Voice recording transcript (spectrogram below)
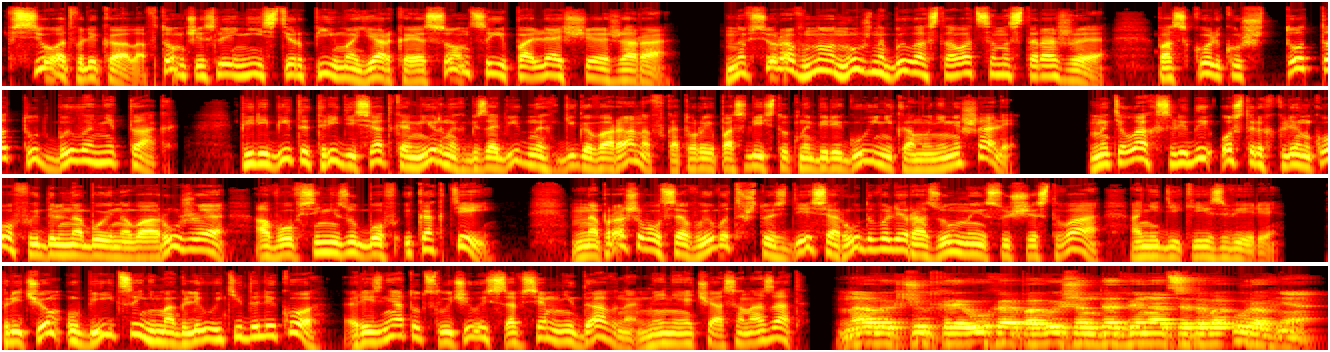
Все отвлекало, в том числе нестерпимо яркое солнце и палящая жара. Но все равно нужно было оставаться на стороже, поскольку что-то тут было не так. Перебиты три десятка мирных безобидных гигаваранов, которые паслись тут на берегу и никому не мешали. На телах следы острых клинков и дальнобойного оружия, а вовсе не зубов и когтей. Напрашивался вывод, что здесь орудовали разумные существа, а не дикие звери. Причем убийцы не могли уйти далеко. Резня тут случилась совсем недавно, менее часа назад. «Навык «Чуткое ухо» повышен до 12 уровня».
